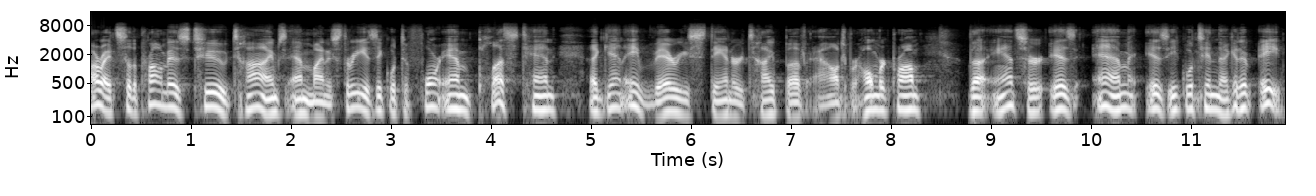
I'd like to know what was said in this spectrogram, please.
All right, so the problem is 2 times m minus 3 is equal to 4m plus 10. Again, a very standard type of algebra homework problem. The answer is m is equal to negative 8.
